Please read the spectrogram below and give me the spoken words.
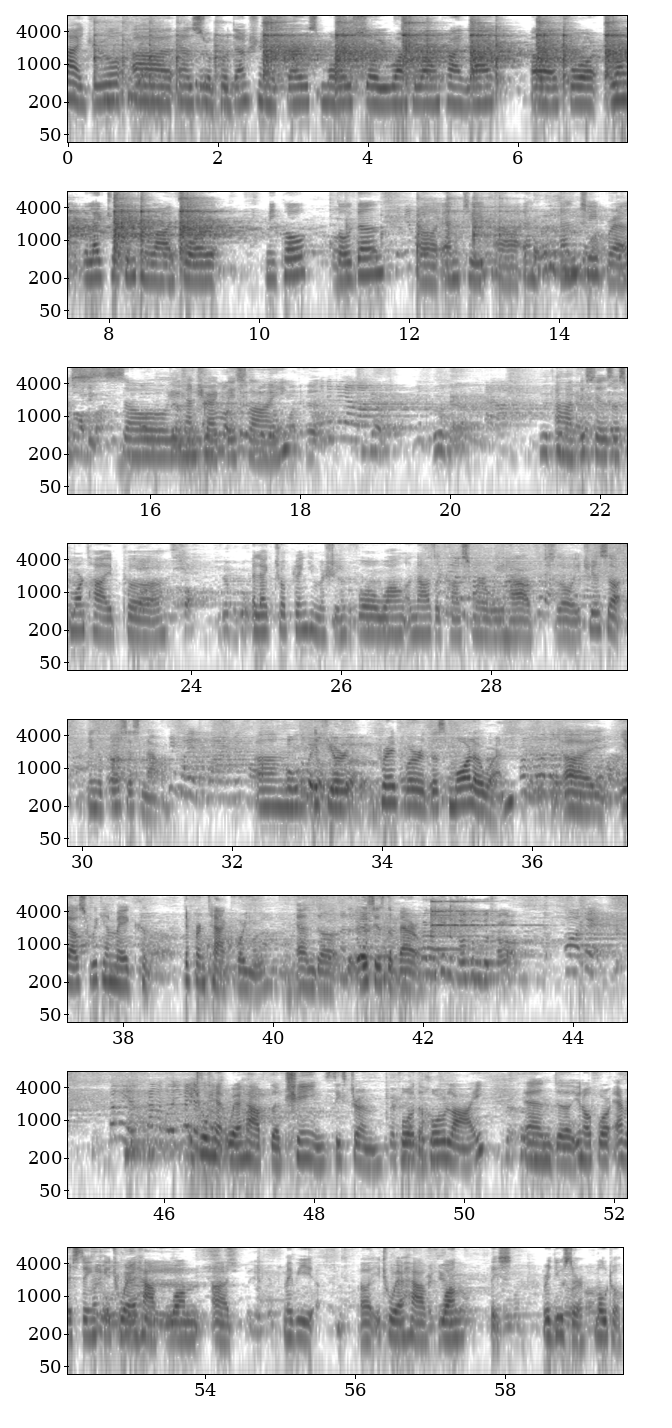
Hi, Drew. Uh, as your production is very small, so you want one kind line uh, for one electroplating line for nickel, golden, uh, anti uh, anti brass. So you can check this line. Uh, this is a small type. Uh, electroplating machine for one another customer we have. So it is uh, in the process now. Um, if you prefer the smaller one uh, yes we can make different tag for you. And uh, th this is the barrel it will, ha will have the chain system for the whole line. And uh, you know for everything it will have one uh, maybe uh, it will have one this reducer motor.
